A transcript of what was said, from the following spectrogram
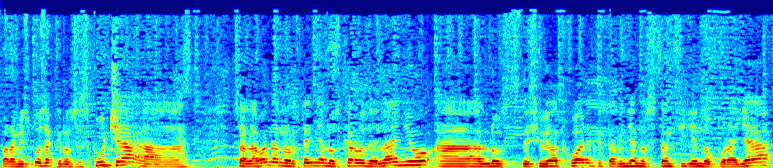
para mi esposa que nos escucha, a, a la banda norteña Los Carros del Año, a los de Ciudad Juárez que también ya nos están siguiendo por allá,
